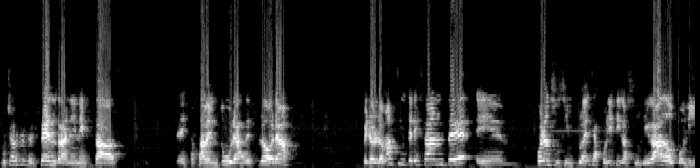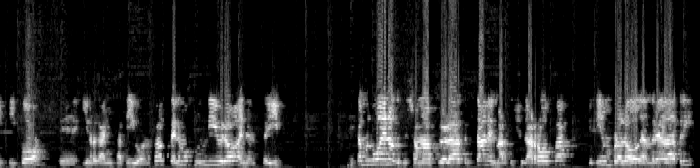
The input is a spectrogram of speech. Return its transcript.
muchas veces se centran en estas, estas aventuras de Flora, pero lo más interesante eh, fueron sus influencias políticas, su legado político eh, y organizativo. Nosotros tenemos un libro en el CEIP que está muy bueno, que se llama Flora Tristán, El martillo y la rosa, que tiene un prólogo de Andrea Datri,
